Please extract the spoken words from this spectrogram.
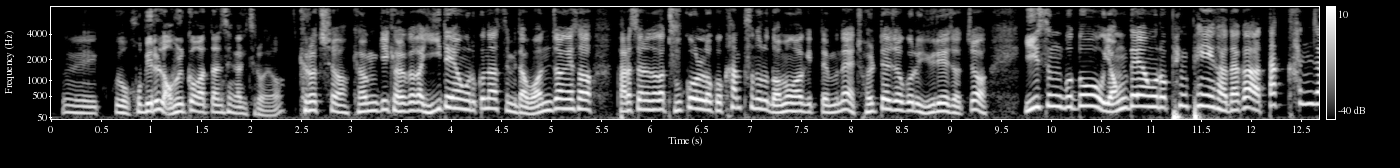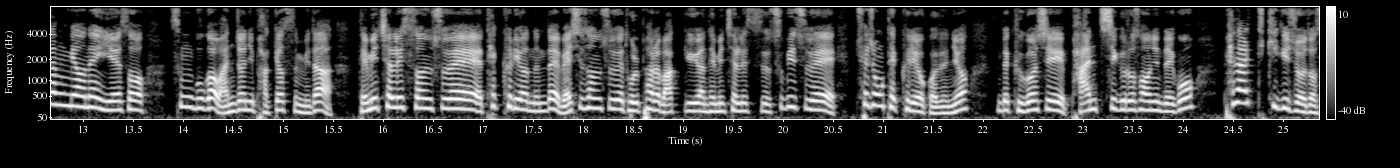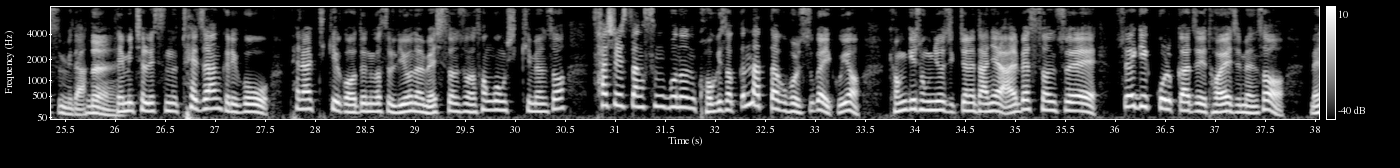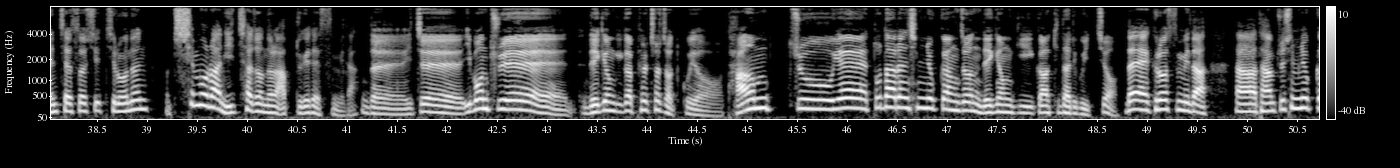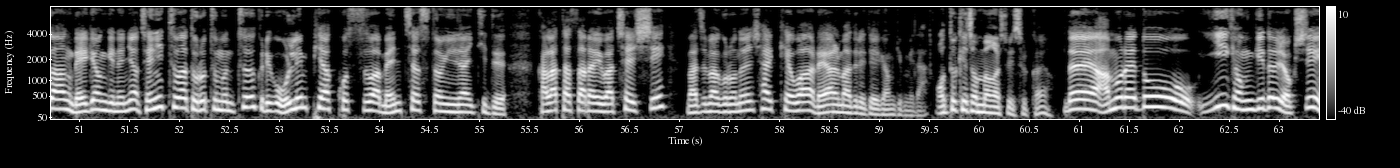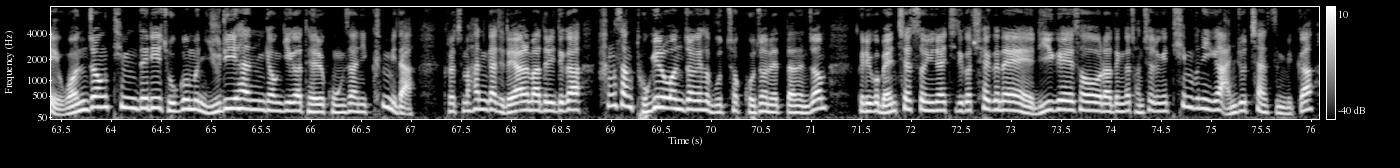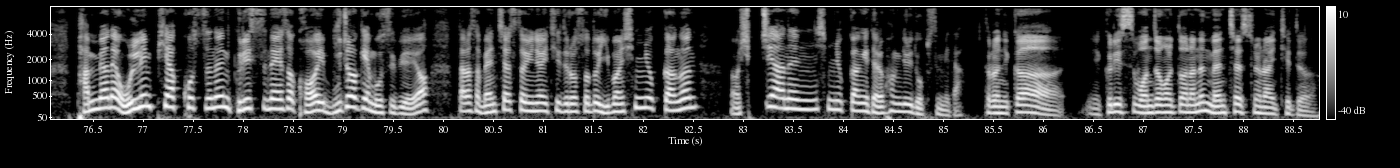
고비를 넘을 것 같다는 생각이 들어요. 그렇죠. 경기 결과가 2대 0으로 끝났습니다. 원정에서 바르셀로나가 두 골 넣고 캄프 누로 넘어가기 때문에 절대적으로 유리해졌죠. 이 승부도 0대 0으로 팽팽히 가다가 딱 한 장면에 의해서 승부가 완전히 바뀌었습니다. 데미첼리스 선수의 태클이었는데 메시 선수의 돌파를 막기 위한 데미첼리스 수비수의 최종 태클이었거든요. 근데 그것이 반칙으로 선이되고 페널티킥이 주어졌습니다. 네. 데미첼리스는 퇴장 그리고 페널티킥을 얻은 것을 리오넬 메시 선수가 성공시 시키면서 사실상 승부는 거기서 끝났다고 볼 수가 있고요. 경기 종료 직전에 다니엘 알베스 선수의 쐐기골까지 더해지면서 맨체스터 시티로는 침울한 2차전을 앞두게 됐습니다. 네, 이제 이번 주에 4경기가 펼쳐졌고요. 다음 주에 또 다른 16강전 4경기가 기다리고 있죠. 네, 그렇습니다. 아, 다음 주 16강 4경기는요. 제니트와 도르트문트 그리고 올림피아코스와 맨체스터 유나이티드, 갈라타사라이와 첼시, 마지막으로는 샬케와 레알 마드리드의 경기입니다. 어떻게 전망할 수 있을까요? 네, 아무래도 이 경기들 역시 원정 팀들이 조금은 유리한 경기가 될 공산이 큽니다. 그렇지만 한 가지 레알 마드리드가 항상 독일 원정에서 무척 고전했다는 점, 그리고 맨체스터 유나이티드가 최근에 리그에서라든가 전체적인 팀 분위기가 안 좋지 않습니까? 반면에 올림피아 코스는 그리스 내에서 거의 무적의 모습이에요. 따라서 맨체스터 유나이티드로서도 이번 16강은 어, 쉽지 않은 16강이 될 확률이 높습니다. 그러니까 그리스 원정을 떠나는 맨체스터 유나이티드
